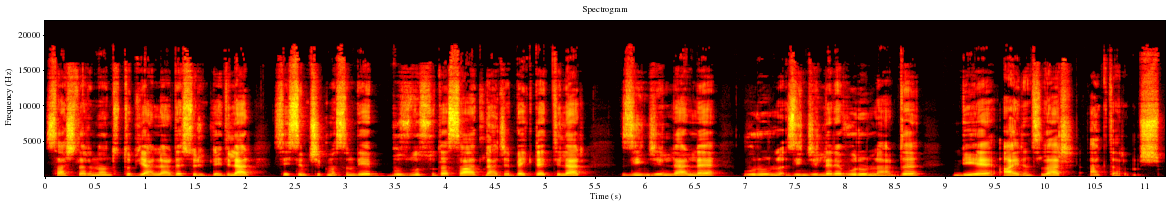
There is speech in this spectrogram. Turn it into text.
saçlarından tutup yerlerde sürüklediler. Sesim çıkmasın diye buzlu suda saatlerce beklettiler. Zincirlerle vurur, zincirlere vururlardı diye ayrıntılar aktarılmış.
